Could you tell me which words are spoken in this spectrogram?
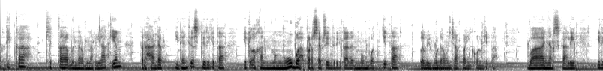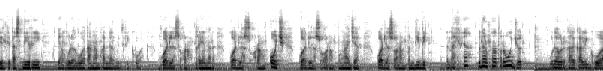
ketika kita benar-benar yakin terhadap identitas diri kita, itu akan mengubah persepsi diri kita dan membuat kita lebih mudah mencapai goal kita. Banyak sekali identitas diri yang udah gue tanamkan dalam diri gue. Gue adalah seorang trainer, gue adalah seorang coach, gue adalah seorang pengajar, gue adalah seorang pendidik. Dan akhirnya benar-benar terwujud. Udah berkali-kali gue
